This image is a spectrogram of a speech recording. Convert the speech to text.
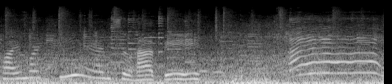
Primark here. I'm so happy. Ah!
